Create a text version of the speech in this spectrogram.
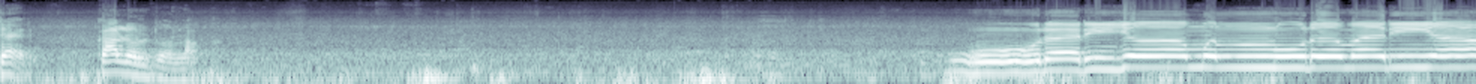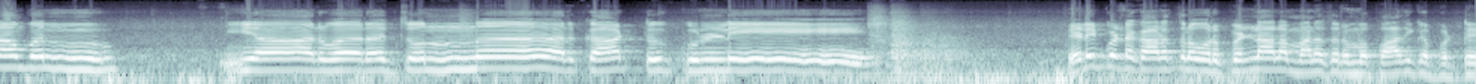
சரி கால் வந்துட்டு வரலாம். ஊரறியாமல் உறவறியாமல் யார் வர சொன்னார் காட்டுக்குள்ளே? இடைப்பட்ட காலத்தில் ஒரு பெண்ணால் மனசு ரொம்ப பாதிக்கப்பட்டு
